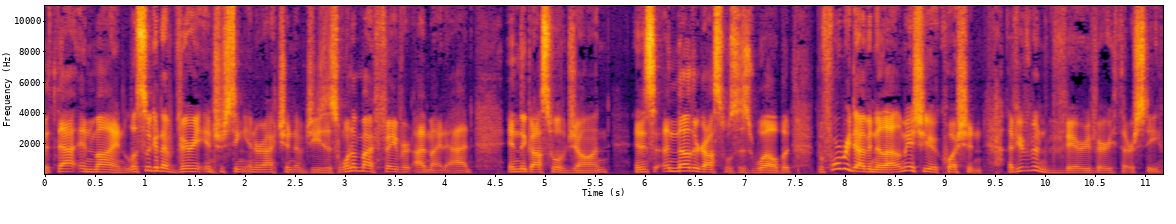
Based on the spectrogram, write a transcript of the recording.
with that in mind, let's look at a very interesting interaction of Jesus, one of my favorite, I might add, in the Gospel of John, and it's in other Gospels as well. But before we dive into that, let me ask you a question. Have you ever been very, very thirsty?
